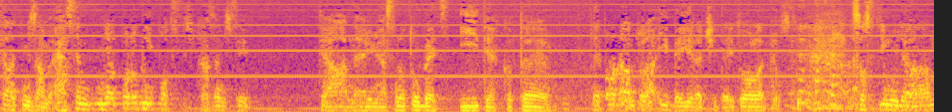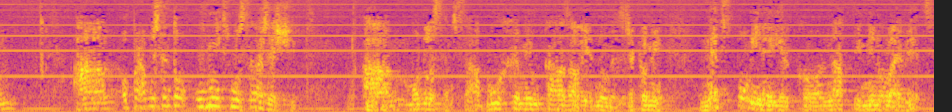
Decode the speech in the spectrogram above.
se nad tím zám. Já jsem měl podobný pocit, říkal jsem si, já nevím, já jsem na to vůbec jít, jako to je, neprodám to na eBay radši tady tohle prostě, co s tím udělám. A opravdu jsem to uvnitř musel řešit. A modlil jsem se a Bůh mi ukázal jednu věc. Řekl mi, nevzpomínej, Jirko, na ty minulé věci.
